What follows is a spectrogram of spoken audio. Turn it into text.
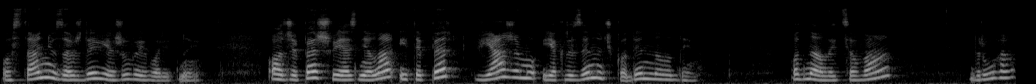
останню завжди в'яжу виворітною. Отже, першу я зняла і тепер в'яжемо як резиночку один на один. Одна лицьова, друга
